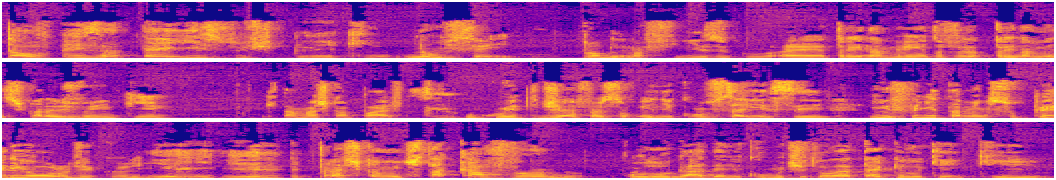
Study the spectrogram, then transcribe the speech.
Talvez até isso explique, não sei. Problema físico, é, treinamento, treinamento os caras veem quem é que está mais capaz. O Quint Jefferson ele consegue ser infinitamente superior ao Jake e, ele, e ele praticamente está cavando o lugar dele como titular. Até aquilo que, que,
